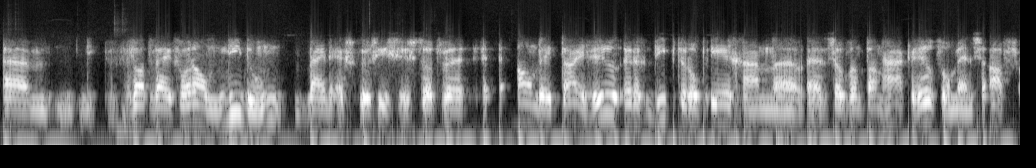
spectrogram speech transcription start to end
Ehm, die- wat wij vooral niet doen bij de excursies is dat we en detail heel erg diep erop ingaan. hè, zo, want dan haken heel veel mensen af.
